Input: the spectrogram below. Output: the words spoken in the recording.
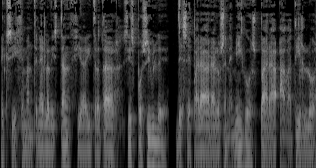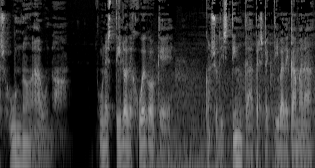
exige mantener la distancia y tratar, si es posible, de separar a los enemigos para abatirlos uno a uno. Un estilo de juego que, con su distinta perspectiva de cámara,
